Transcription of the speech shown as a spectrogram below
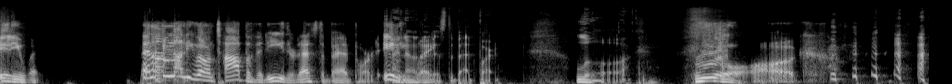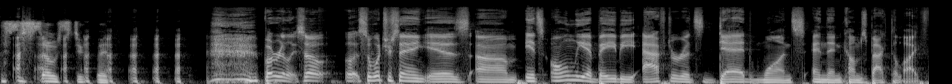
Anyway. And I'm not even on top of it either. That's the bad part. I Anyway. know that is the bad part. Look, Look. this is so stupid. but really, so so what you're saying is, um, it's only a baby after it's dead once and then comes back to life.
